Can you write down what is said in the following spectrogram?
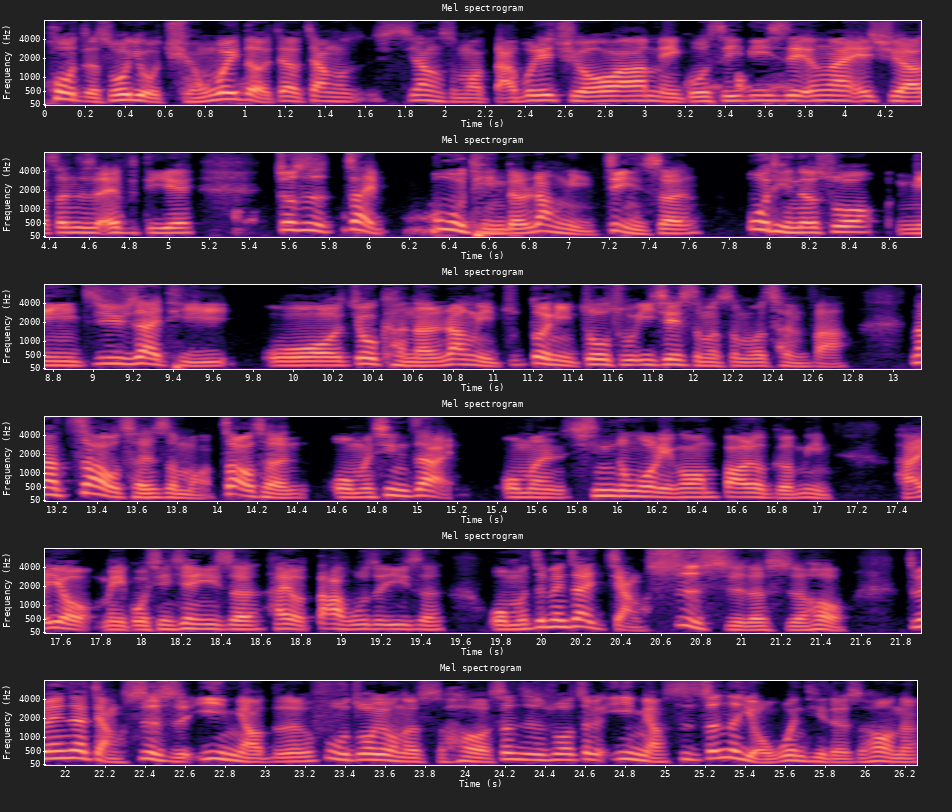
或者说有权威的，叫这样像什么 WHO 啊、美国 CDC、NIH 啊，甚至是 FDA，就是在不停的让你晋升。不停的说，你继续再提，我就可能让你对你做出一些什么什么惩罚，那造成什么？造成我们现在我们新中国联邦爆料革命，还有美国前线医生，还有大胡子医生，我们这边在讲事实的时候，这边在讲事实疫苗的副作用的时候，甚至说这个疫苗是真的有问题的时候呢？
